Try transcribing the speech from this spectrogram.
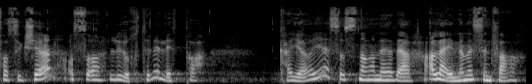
for seg sjøl, og så lurte de litt på hva gjør Jesus når han er der alene med sin far.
